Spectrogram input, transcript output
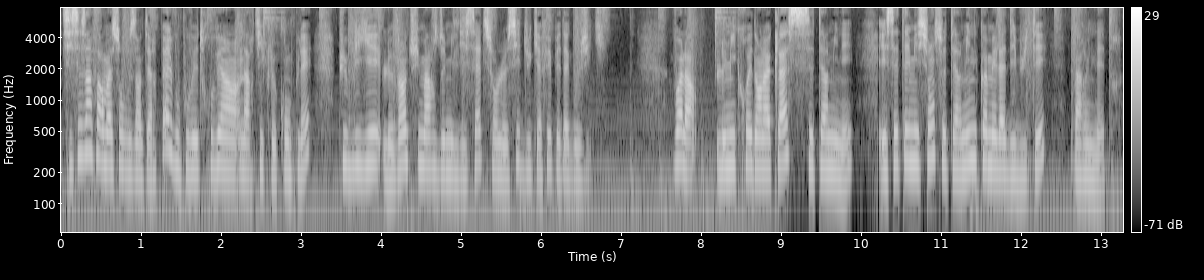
Si ces informations vous interpellent, vous pouvez trouver un article complet publié le 28 mars 2017 sur le site du Café pédagogique. Voilà, le micro est dans la classe, c'est terminé, et cette émission se termine comme elle a débuté, par une lettre.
